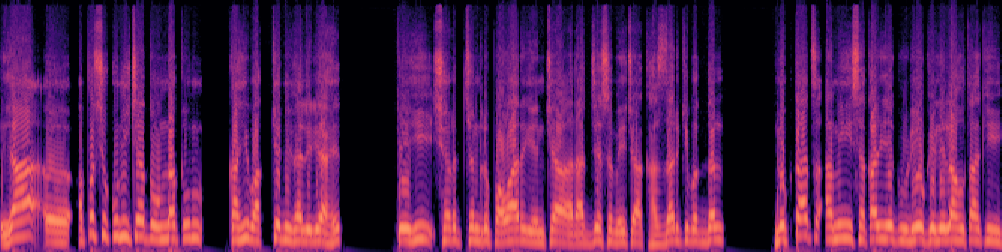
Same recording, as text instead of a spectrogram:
या अपशकुनीच्या तोंडातून काही वाक्य निघालेली आहेत. तेही शरदचंद्र पवार यांच्या राज्यसभेच्या खासदारकीबद्दल. नुकताच आम्ही सकाळी एक व्हिडिओ केलेला होता की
